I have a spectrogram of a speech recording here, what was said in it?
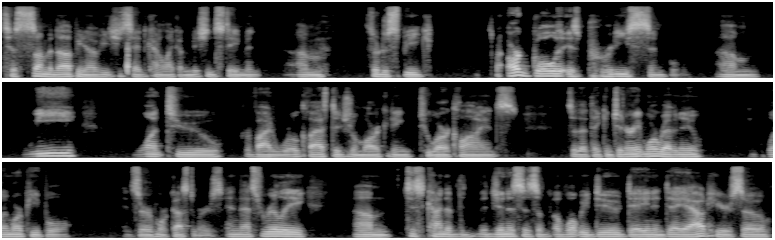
to sum it up, you know, you said kind of like a mission statement, um, so to speak, our goal is pretty simple. Um, we want to provide world class digital marketing to our clients so that they can generate more revenue, employ more people, and serve more customers. And that's really um, just kind of the, the genesis of, of, what we do day in and day out here. So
